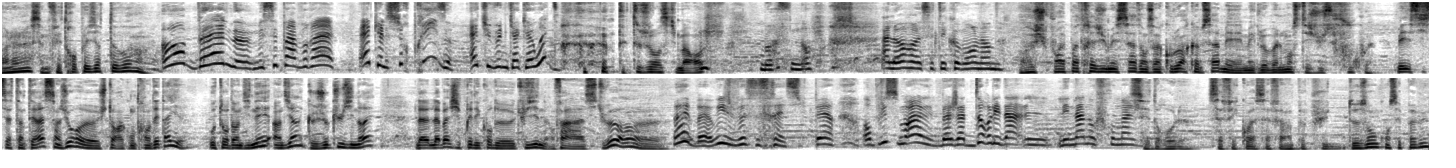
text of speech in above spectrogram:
Oh là là, ça me fait trop plaisir de te voir. Oh, Ben Mais c'est pas vrai Eh, quelle surprise Eh, tu veux une cacahuète T'es toujours aussi marrant. Bof, non. Alors, euh, c'était comment l'Inde? Oh, je pourrais pas te résumer ça dans un couloir comme ça, mais, mais globalement c'était juste fou quoi. Mais si ça t'intéresse, un jour euh, je te raconterai en détail. Autour d'un dîner indien que je cuisinerai. Là- Là-bas j'ai pris des cours de cuisine. Enfin, si tu veux, hein. euh, Ouais, bah oui, je veux, ce serait super. En plus, moi, bah, j'adore les, na- les nanes au fromage. C'est drôle. Ça fait quoi? Ça fait un peu plus de deux ans qu'on s'est pas vu?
